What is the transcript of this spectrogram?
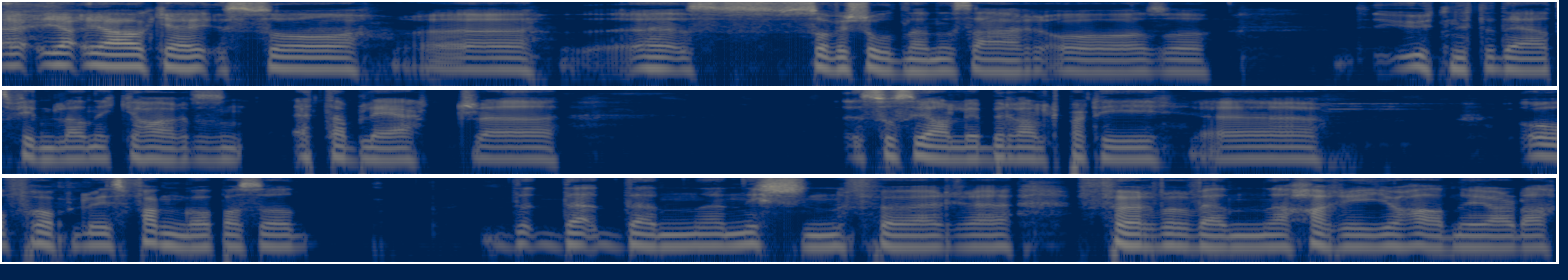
Eh, ja, ja, okej, okay. så uh, Så visjonen hennes är att altså, det att Finland inte har ett etablerat etablert eh, parti, uh, och förhoppningsvis fånga upp alltså, den, den nischen för, för vår vän Harry Johane gör det.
